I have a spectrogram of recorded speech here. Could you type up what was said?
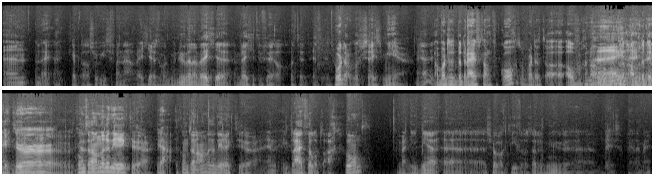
En nee, ik heb wel zoiets van, nou weet je, het wordt me nu wel een beetje, een beetje te veel. Het, het, het, wordt ook nog steeds meer. hè. Maar wordt het bedrijf dan verkocht? Of wordt het eh, overgenomen? of komt er een nee, andere directeur? nee. Eh, Er komt een andere directeur. Ja. Er komt een andere directeur. En ik blijf wel op de achtergrond, maar niet meer eh, zo actief als dat ik nu eh, bezig ben daarmee. Er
